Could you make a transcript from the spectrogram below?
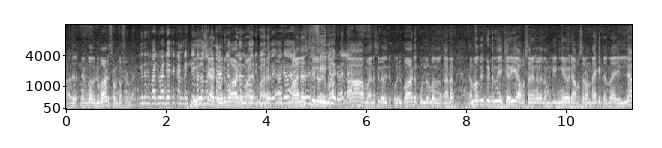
അത് ഞങ്ങൾക്ക് ഒരുപാട് സന്തോഷമുണ്ടായി ഇങ്ങനൊരു പരിപാടിയൊക്കെ കണ്ടക്ട് തീർച്ചയായിട്ടും ഒരുപാട് മനസ്സിൽ ആ മനസ്സിൽ ഒരു- ഒരുപാട് കുളിർമ കാരണം നമുക്ക് കിട്ടുന്ന ഈ ചെറിയ അവസരങ്ങളിൽ നമുക്ക് ഇങ്ങനെ ഒരു അവസരം ഉണ്ടാക്കി തന്ന എല്ലാ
